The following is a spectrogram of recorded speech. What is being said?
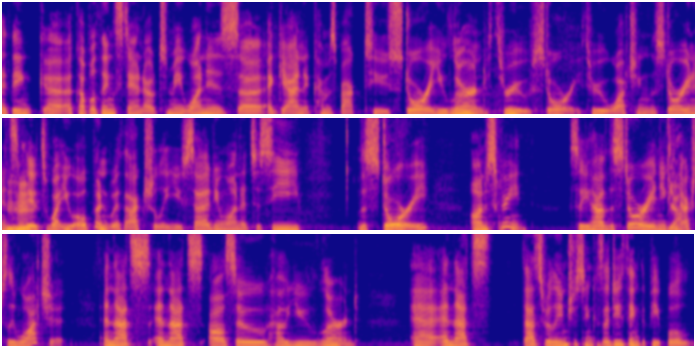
I think uh, a couple things stand out to me. One is uh, again, it comes back to story. You learned through story, through watching the story, and it's it's what you opened with. Actually, you said you wanted to see the story on a screen, so you have the story and you can Yeah. actually watch it, and that's and that's also how you learned, uh, and that's that's really interesting because I do think that people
